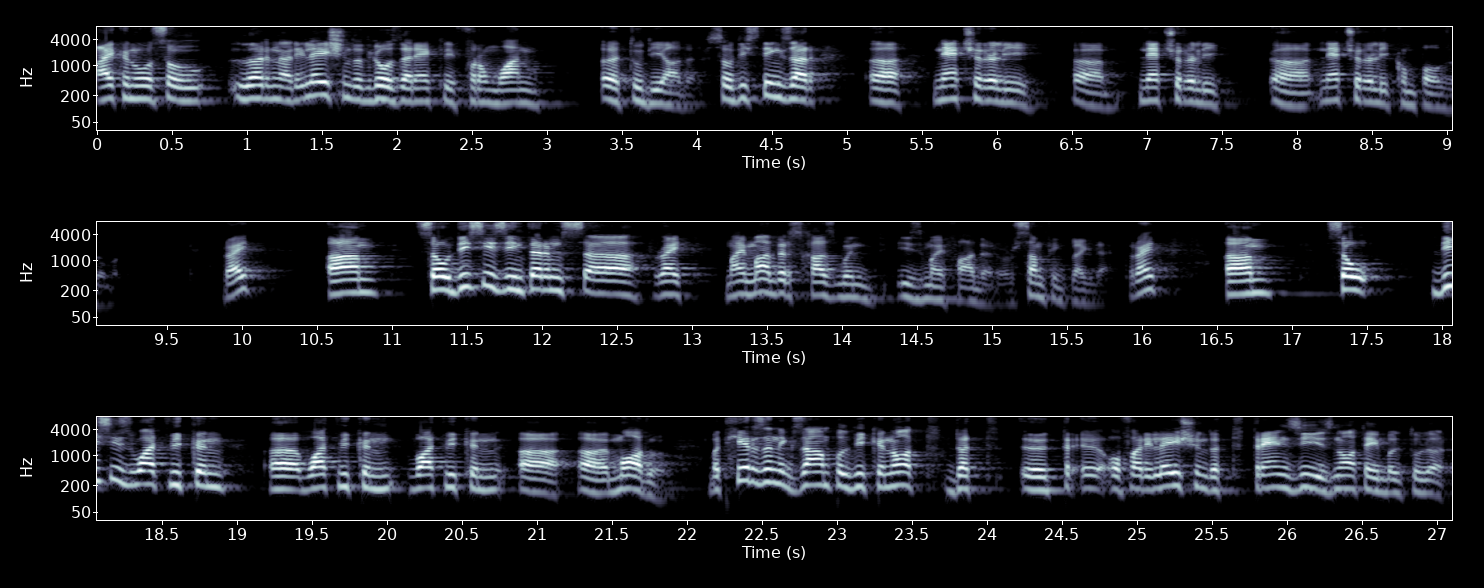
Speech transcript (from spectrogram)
I can also learn a relation that goes directly from one uh, to the other. So these things are uh, naturally, uh, naturally, uh, naturally composable, right? Um, so this is in terms, uh, right? My mother's husband is my father, or something like that, right? Um, so this is what we can uh, what we can what we can model. But here's an example we cannot that uh, of a relation that TransE is not able to learn,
